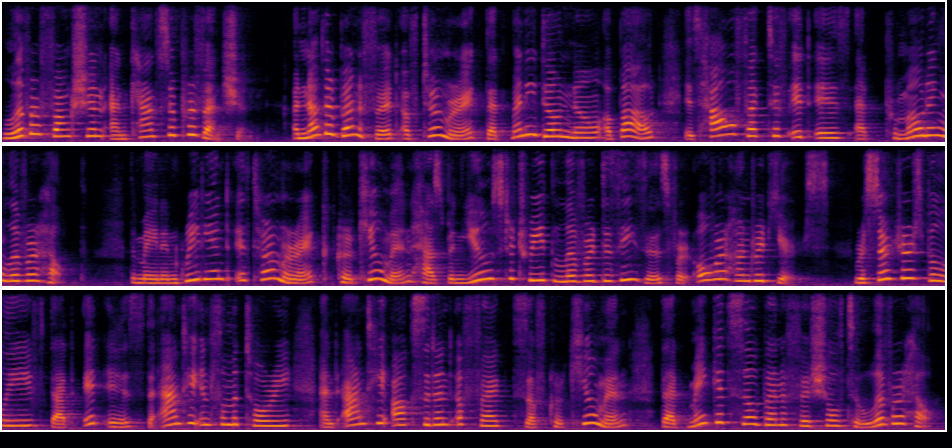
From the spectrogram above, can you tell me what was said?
Liver function and cancer prevention. Another benefit of turmeric that many don't know about is how effective it is at promoting liver health. The main ingredient is turmeric. Curcumin has been used to treat liver diseases for over 100 years. Researchers believe that it is the anti-inflammatory and antioxidant effects of curcumin that make it so beneficial to liver health.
